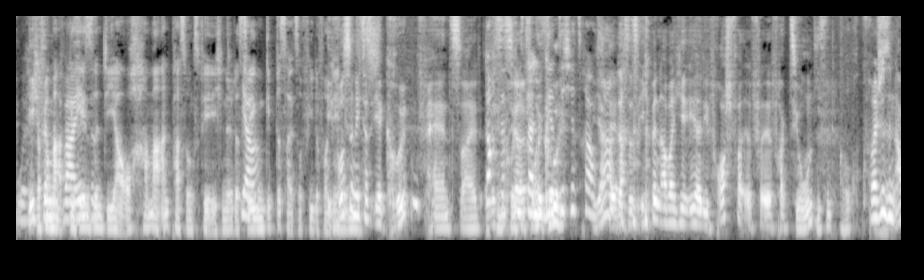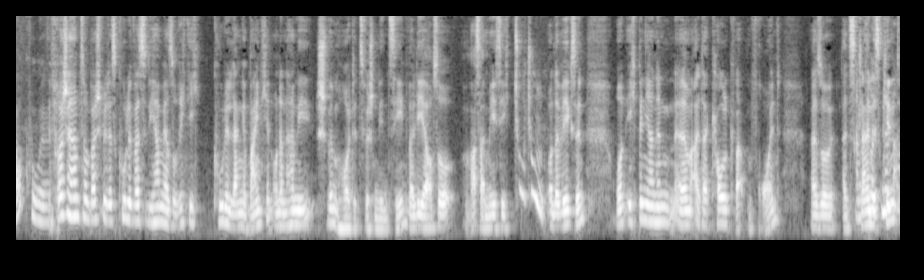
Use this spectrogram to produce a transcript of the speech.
cool. Ich Davon mal finde, abgesehen Weise. sind die ja auch hammer anpassungsfähig, ne? Deswegen Ja. gibt es halt so viele von denen. ich wusste nicht, dass ihr Krötenfans seid. Doch, Das das kristallisiert cool. sich jetzt raus. Ja, das ist, ich bin aber hier eher die Frosch-Fraktion. Die sind auch Frösche sind auch cool. Frösche haben zum Beispiel das coole, weißt du, die haben ja so richtig coole lange Beinchen und dann haben die Schwimmhäute zwischen den Zehen, weil die ja auch so wassermäßig tschu, tschu, unterwegs sind. Und ich bin ja ein ähm, alter Kaulquappenfreund. Also als Am kleines Kind,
